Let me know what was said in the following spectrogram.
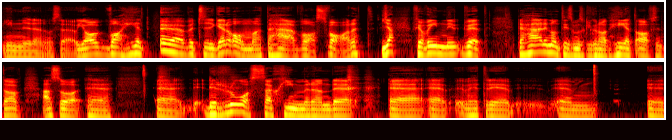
in i den. Och, så och jag var helt övertygad om att det här var svaret. Ja. För jag var inne i, du vet, det här är någonting som man skulle kunna ha ett helt avsnitt av. Alltså, eh, eh, det, det rosa skimrande, eh, eh, vad heter det, ehm, eh,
